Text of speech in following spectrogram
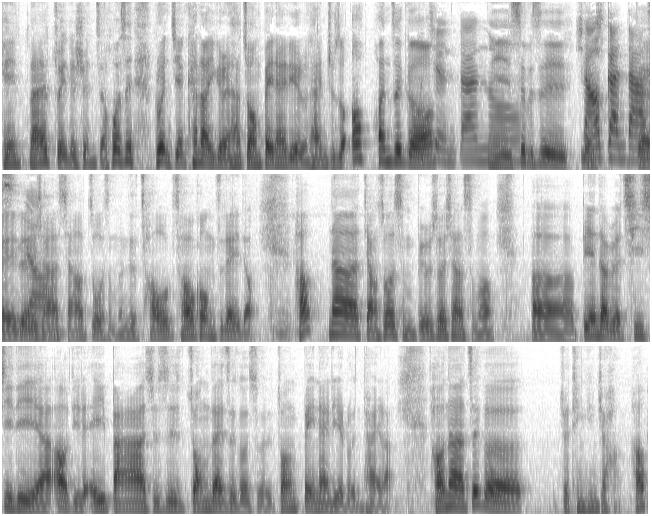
可以拿在嘴的选择，或者是如果你今天看到一个人他装倍耐力的轮胎，你就说哦换这个简单哦，你是不是想要干大事对对，哦想要想要做什么的操操控之类的哦、好，那讲说什么，比如说像什么呃 B N W 七系列啊，奥迪的 A 八啊，就是装在这个所谓装倍耐力的轮胎啦。好，那这个就听听就好。好，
